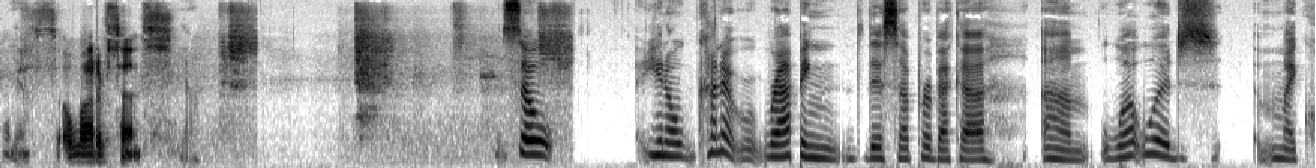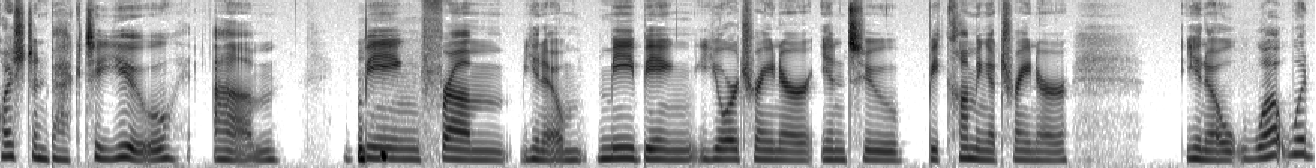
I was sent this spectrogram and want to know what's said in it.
That makes a lot of sense. Yeah. So, you know, kind of wrapping this up, Rebecca, um, what would my question back to you um, being from, you know, me being your trainer into becoming a trainer, you know, what would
